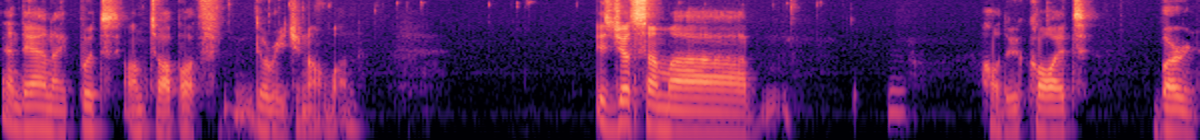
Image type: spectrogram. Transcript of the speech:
and then I put on top of the original one. It's just some, uh, how do you call it, burn,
